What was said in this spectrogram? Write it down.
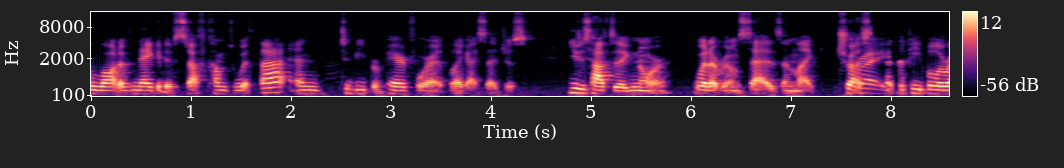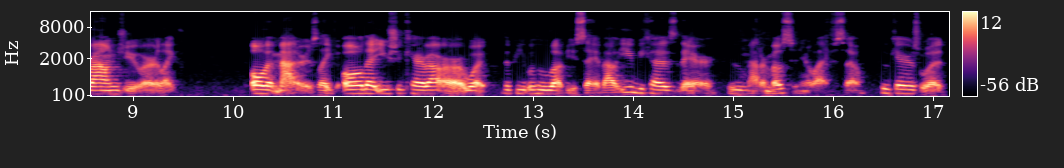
a lot of negative stuff comes with that and to be prepared for it. Like I said, just you just have to ignore what everyone says and like trust right. that the people around you are like all that matters. Like all that you should care about are what the people who love you say about you because they're who matter most in your life. So who cares what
